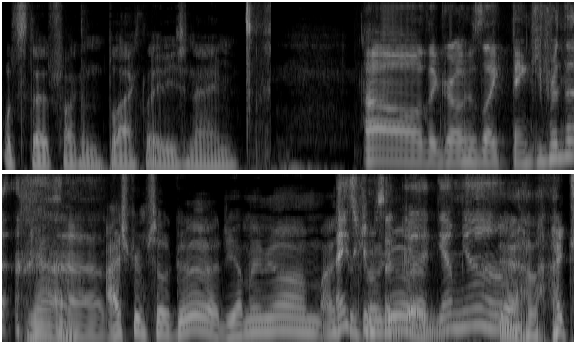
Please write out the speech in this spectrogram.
What's that fucking black lady's name? Oh, the girl who's like, "Thank you for that." Yeah, Uh, ice cream so good, yum yum yum. Ice, Ice cream cream so so good. good, yum, yum. Yeah, like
